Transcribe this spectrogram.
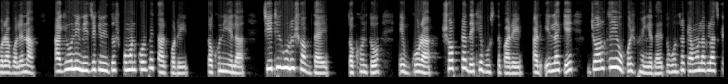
গোড়া বলে, না, আগে উনি নিজেকে নির্দোষ প্রমাণ করবে তারপরে তখনই এলা চিঠিগুলো সব দেয়। তখন তো এ গোড়া সবটা দেখে বুঝতে পারে। আর এলাকে জল খেয়ে উপোস ভেঙে দেয়। তো বন্ধুরা, কেমন লাগল আজকে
